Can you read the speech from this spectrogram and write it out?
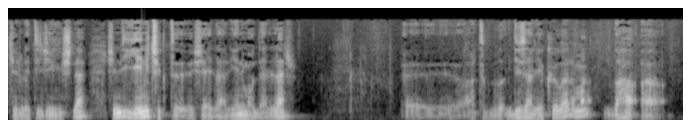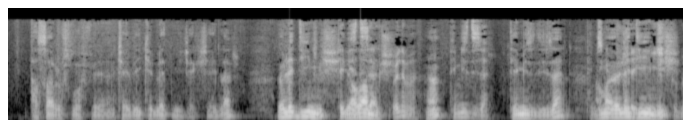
kirleticiymişler şimdi yeni çıktı şeyler yeni modeller E, artık dizel yakıyorlar ama daha a, tasarruflu ve çevreyi kirletmeyecek şeyler öyle değilmiş Temiz yalanmış dizel. Öyle mi? Ha? Temiz dizel. Temiz dizel Temiz ama gibi, öyle şey, değilmiş. gibi,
